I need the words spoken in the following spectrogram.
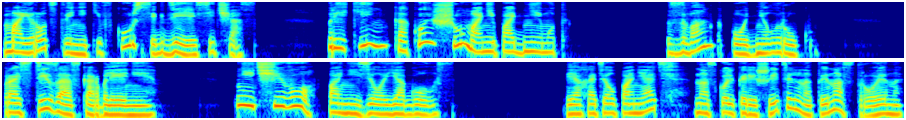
Мои родственники в курсе, где я сейчас. Прикинь, какой шум они поднимут!» Званг поднял руку. «Прости за оскорбление». «Ничего», — понизила я голос. «Я хотел понять, насколько решительно ты настроена»,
